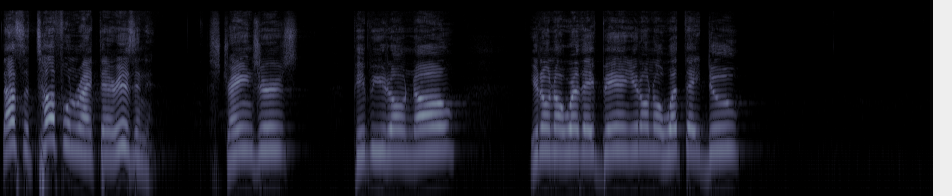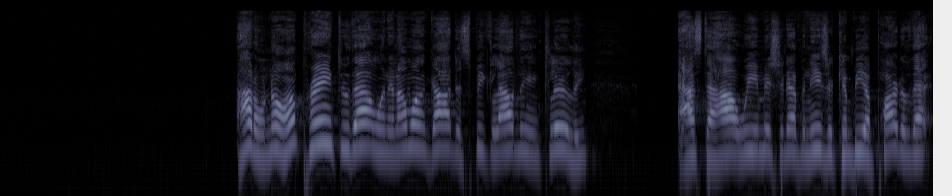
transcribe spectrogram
That's a tough one right there, isn't it? Strangers, people you don't know, you don't know where they've been, you don't know what they do. I don't know. I'm praying through that one, and I want God to speak loudly and clearly as to how we, Mission Ebenezer, can be a part of that,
